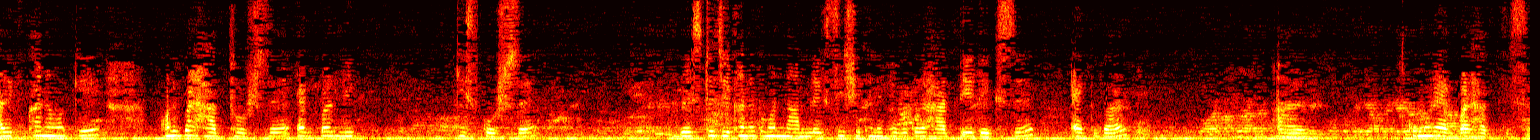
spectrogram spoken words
আরিফ খান আমাকে অনেকবার হাত ধরছে, একবার লিপ কিস করছে। ব্রেস্টে যেখানে তোমার নাম লেখছি, সেখানে ভাবে করে হাত দিয়ে দেখছে একবার। আর কোমরে একবার হাত দিছে।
